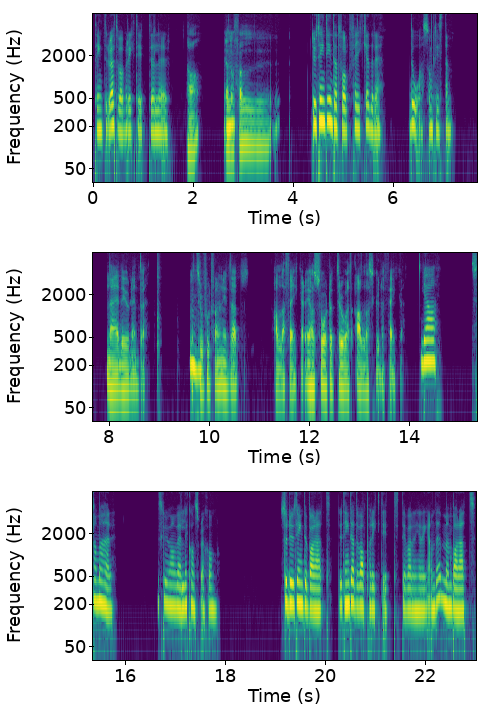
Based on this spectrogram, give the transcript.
Tänkte du att det var på riktigt eller? ja, i Mm. alla fall, eh, Du tänkte inte att folk fejkade det då som kristen? Nej det gjorde jag inte. Jag Mhm. tror fortfarande inte att alla fejkar. Jag har svårt att tro att alla skulle fejka. Ja, samma här. Det skulle vara en väldig konspiration. Så du tänkte bara att, du tänkte att det var på riktigt, det var den helige ande, men bara att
